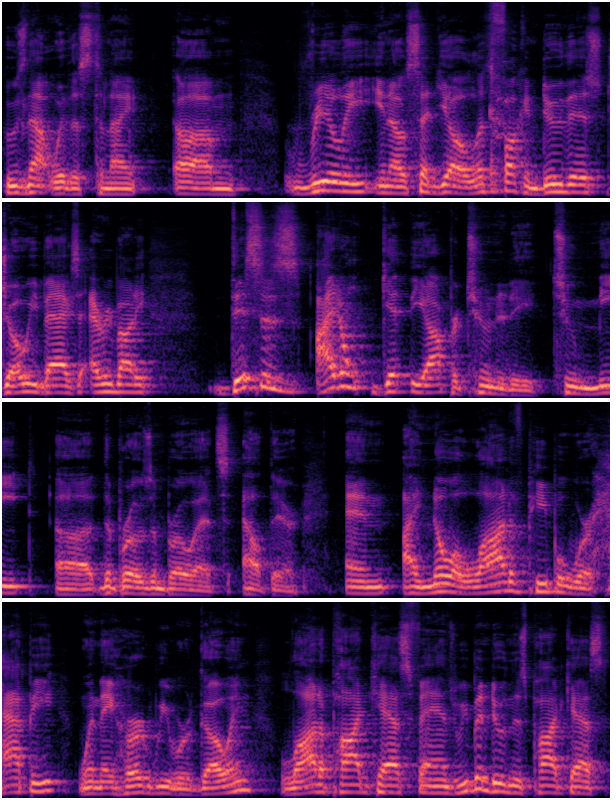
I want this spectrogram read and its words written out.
who's not with us tonight, um, really, you know, said, "Yo, let's fucking do this." Joey Bags, everybody. This is I don't get the opportunity to meet uh, the bros and broettes out there. And I know a lot of people were happy when they heard we were going. A lot of podcast fans. We've been doing this podcast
